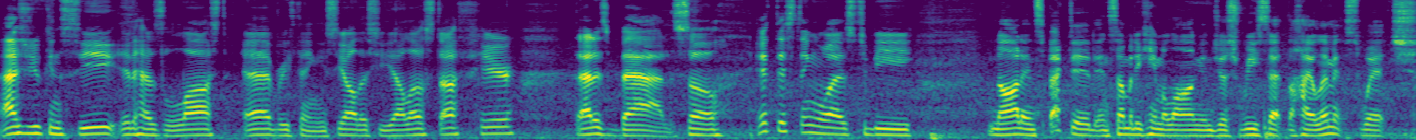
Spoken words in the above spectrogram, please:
As you can see, it has lost everything. You see all this yellow stuff here? That is bad. So if this thing was to be not inspected and somebody came along and just reset the high limit switch,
